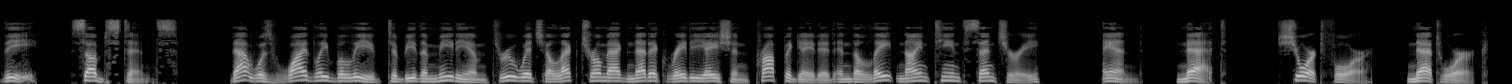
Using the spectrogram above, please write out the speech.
the substance that was widely believed to be the medium through which electromagnetic radiation propagated in the late 19th century, and net, short for network,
